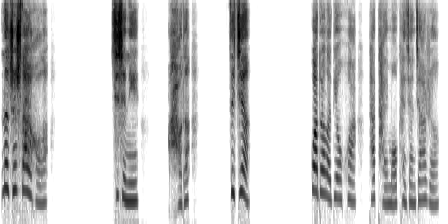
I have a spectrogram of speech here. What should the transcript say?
那真是太好了，谢谢您。好的，再见。”挂断了电话，他抬眸看向家人，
